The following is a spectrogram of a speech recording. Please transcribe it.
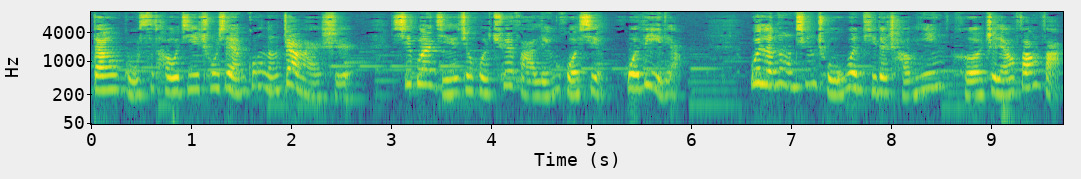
当股四头肌出现功能障碍时，膝关节就会缺乏灵活性或力量。为了弄清楚问题的成因和治疗方法，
